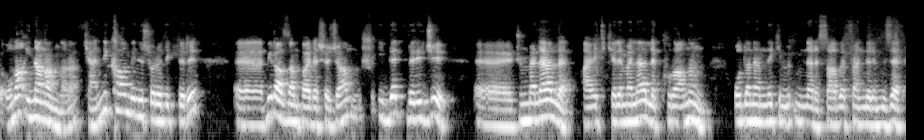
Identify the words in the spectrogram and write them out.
ve ona inananlara kendi kavminin söyledikleri e, birazdan paylaşacağım şu ibret verici e, cümlelerle, ayet-i kerimelerle Kur'an'ın o dönemdeki müminlere, sahabe efendilerimize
